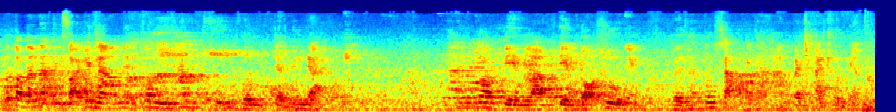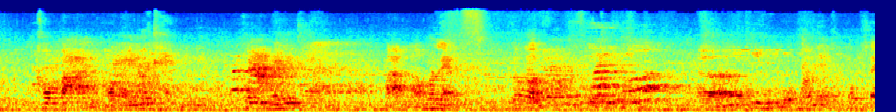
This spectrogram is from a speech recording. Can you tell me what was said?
แล้วตอนนั้นน่ะฝ่ายเวียดนามเนี่ยก็มีท่านขุนพลจันทึงดาท่านก็เตรียมรับเตรียมต่อสู้ไงเลยท่านต้องสั่งให้ทหารประชาชนเนี่ยเข้าป่าเอาไอ้ไม้แข็งเขาเป็นไม้แข็งป่าเหลามาแหลมแล้วก็ ที่หัวเขาเนี่ยต้องใส่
